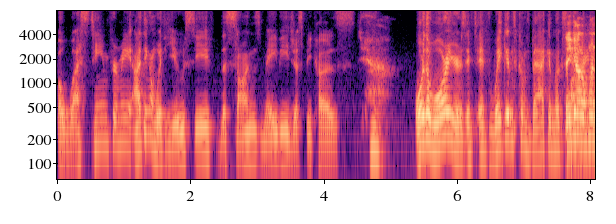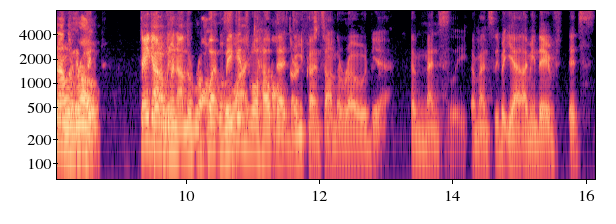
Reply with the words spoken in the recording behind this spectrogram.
a West team for me. I think I'm with you, Steve. The Suns, maybe just because. Yeah. Or the Warriors. If, if Wiggins comes back and looks, they got to win on the road. they got to win on the road. But Wiggins will help that defense on the road. Yeah. Immensely, immensely. But yeah, I mean, they've, it's,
